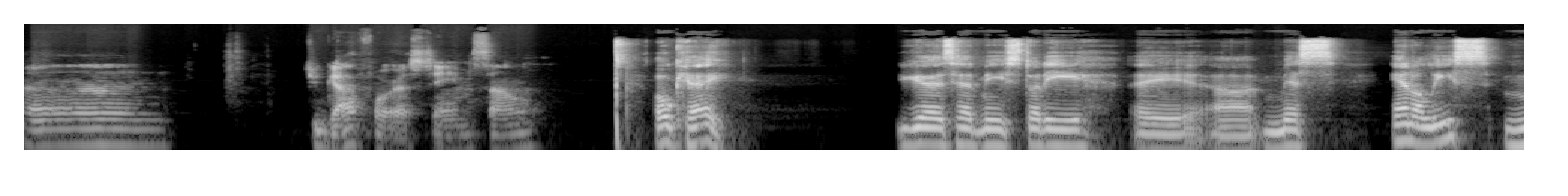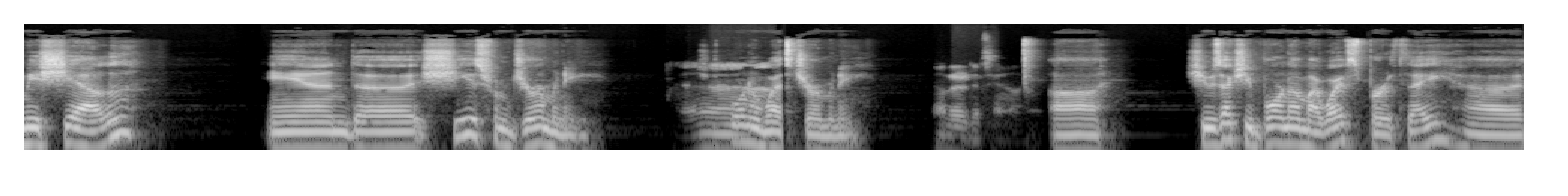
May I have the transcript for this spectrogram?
what you got for us, James? So Okay. You guys had me study a uh, Miss Anneliese Michel, and uh, she is from Germany. She was born in uh, West Germany. out of town. Uh, she was actually born on my wife's birthday, uh,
